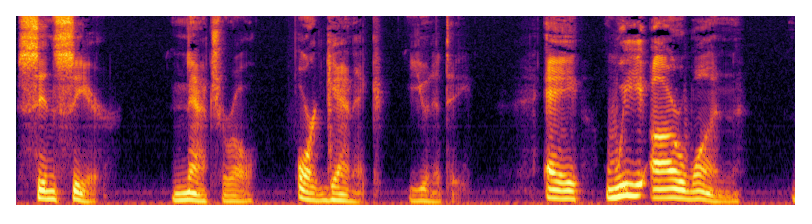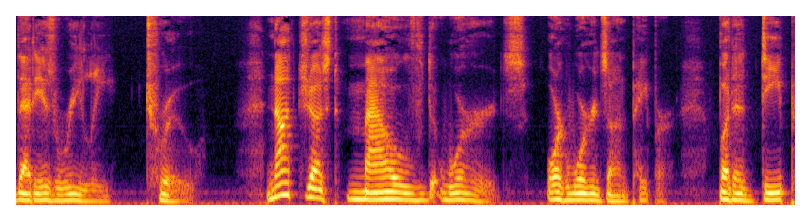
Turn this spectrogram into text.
sincere, natural, organic unity. A we are one that is really true not just mouthed words or words on paper, but a deep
